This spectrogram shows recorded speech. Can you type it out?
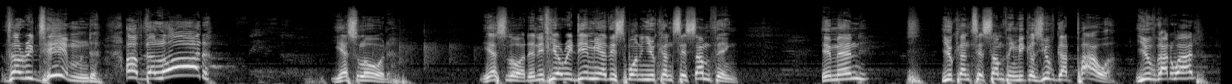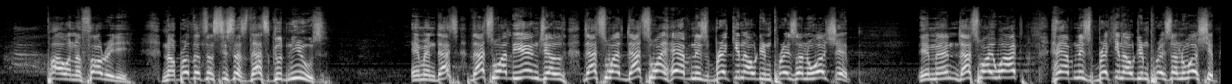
the redeemed of the Lord. Yes, Lord. Yes, Lord. And if you're redeemed here this morning, you can say something. Amen. You can say something because you've got power. You've got what? Power and authority. Now, brothers and sisters, that's good news. Amen. That's that's why the angel, that's why that's why heaven is breaking out in praise and worship. Amen. That's why what? Heaven is breaking out in praise and worship.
